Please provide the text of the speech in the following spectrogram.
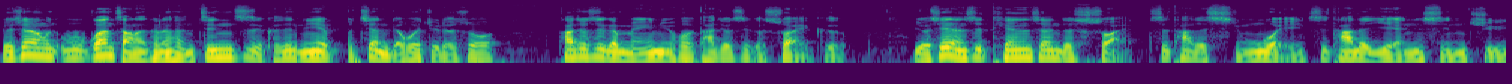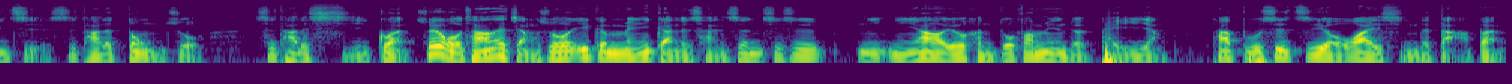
有些人五官长得可能很精致，可是你也不见得会觉得说。她就是个美女，或者他就是个帅哥。有些人是天生的帅，是他的行为，是他的言行举止，是他的动作，是他的习惯。所以我常常在讲说，一个美感的产生，其实你你要有很多方面的培养，它不是只有外形的打扮。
